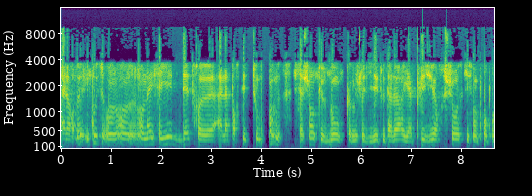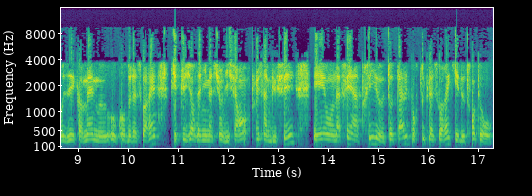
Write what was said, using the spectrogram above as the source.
Alors, euh, écoute, on, a essayé d'être euh, à la portée de tout le monde, sachant que, bon, comme je le disais tout à l'heure, il y a plusieurs choses qui sont proposées quand même euh, au cours de la soirée. C'est plusieurs animations différentes, plus un buffet, et on a fait un prix total pour toute la soirée qui est de 30 euros.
